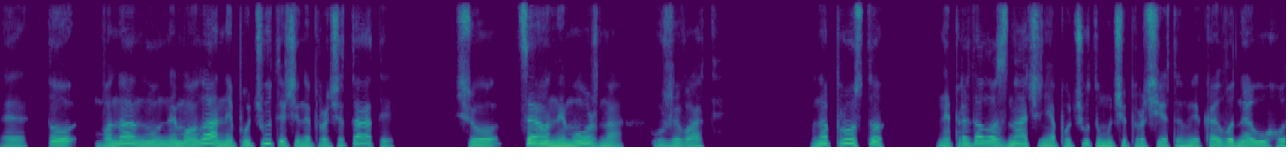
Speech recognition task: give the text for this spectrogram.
е, то вона ну, не могла не почути чи не прочитати, що цього не можна вживати. Вона просто не придала значення почутому чи прочитаному, яке в одне ухо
